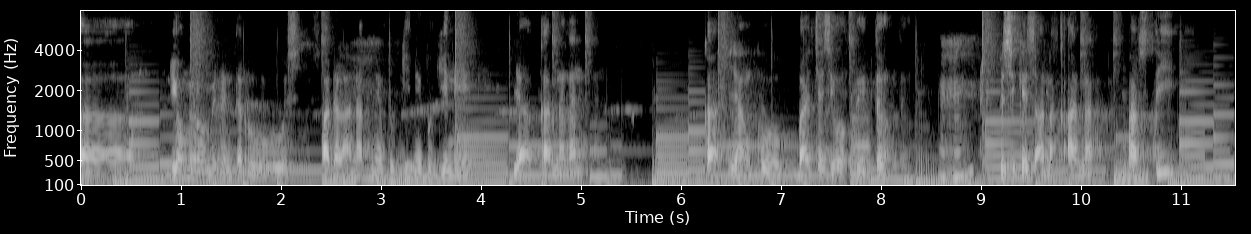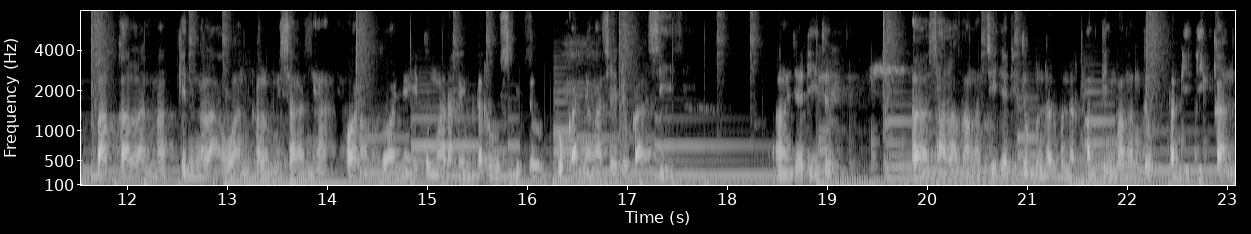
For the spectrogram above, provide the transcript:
eh, diomel-omelin terus padahal anaknya begini begini ya karena kan ka- yang ku baca sih waktu itu Mm-mm. psikis anak-anak pasti bakalan makin ngelawan kalau misalnya orang tuanya itu marahin terus gitu bukan yang ngasih edukasi Nah, jadi itu eh, salah banget sih jadi itu benar-benar penting banget tuh pendidikan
